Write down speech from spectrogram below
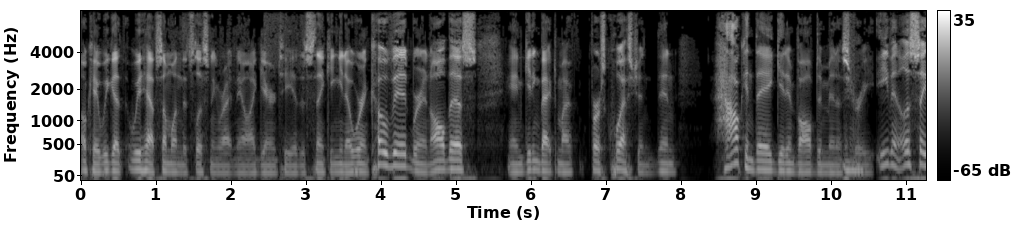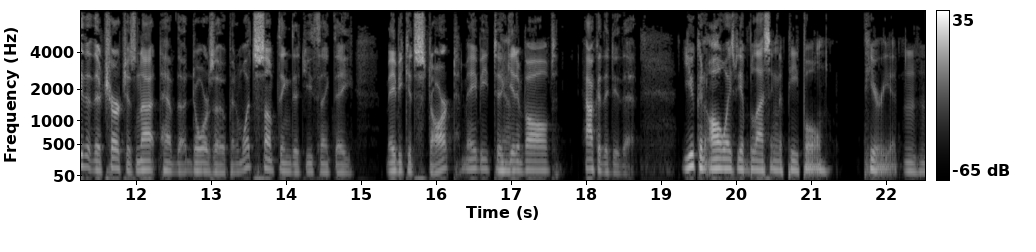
Okay, we got we have someone that's listening right now. I guarantee you, that's thinking, you know, we're in COVID, we're in all this, and getting back to my first question, then how can they get involved in ministry? Even let's say that their church does not have the doors open. What's something that you think they maybe could start, maybe to Yeah. get involved? How could they do that? You can always be a blessing to people. Period. Mm-hmm.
